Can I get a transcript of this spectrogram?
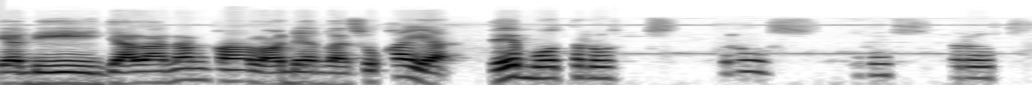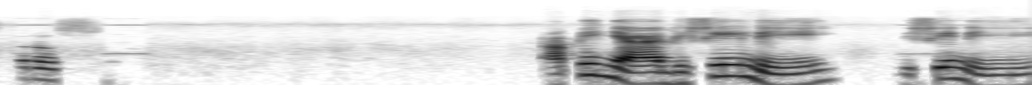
Ya di jalanan kalau ada yang nggak suka ya demo terus, terus, terus, terus, terus. Tapinya di sini, di sini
